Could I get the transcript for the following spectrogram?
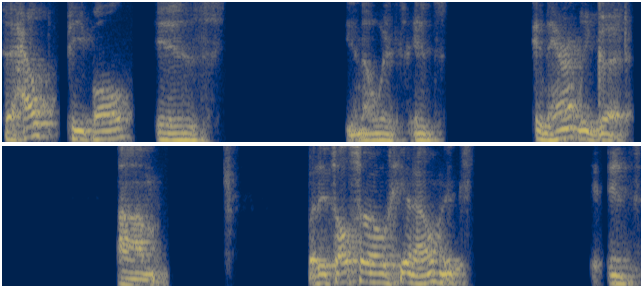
to help people is you know it's it's inherently good um but it's also you know it's it's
